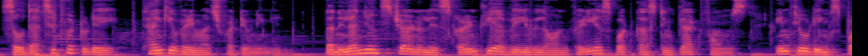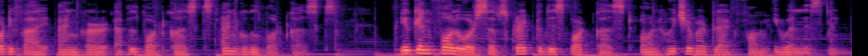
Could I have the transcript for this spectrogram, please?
So that's it for today. Thank you very much for tuning in. The Nilanjan's channel is currently available on various podcasting platforms, including Spotify, Anchor, Apple Podcasts, and Google Podcasts. You can follow or subscribe to this podcast on whichever platform you are listening.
